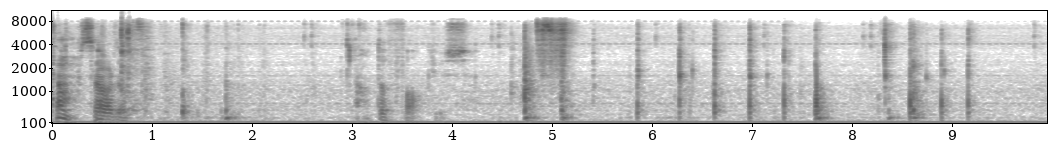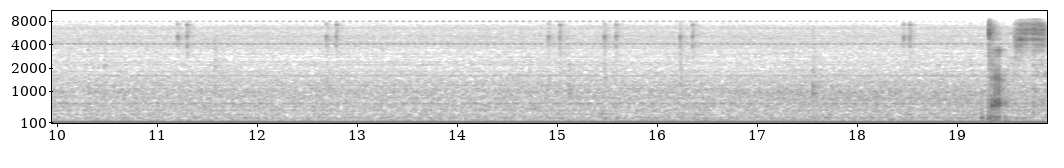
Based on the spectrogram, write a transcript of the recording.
Some sort of out of focus. Nice.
